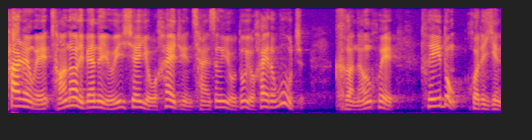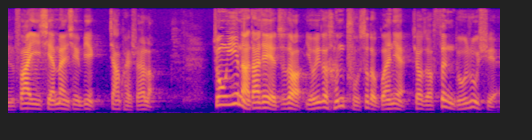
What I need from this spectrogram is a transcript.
他认为肠道里边的有一些有害菌产生有毒有害的物质，可能会。推动或者引发一些慢性病，加快衰老。中医呢，大家也知道有一个很朴素的观念，叫做“粪毒入血，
